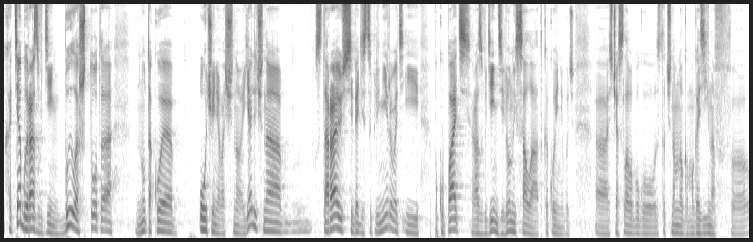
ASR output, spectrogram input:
хотя бы раз в день было что-то, ну, такое очень овощное. Я лично стараюсь себя дисциплинировать и покупать раз в день зеленый салат какой-нибудь. А, сейчас, слава богу, достаточно много магазинов э,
